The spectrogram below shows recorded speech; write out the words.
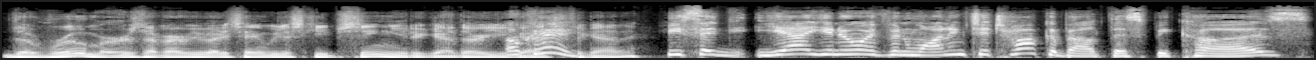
the rumors of everybody saying we just keep seeing you together. Are you guys together? He said, Yeah, you know, I've been wanting to talk about this because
